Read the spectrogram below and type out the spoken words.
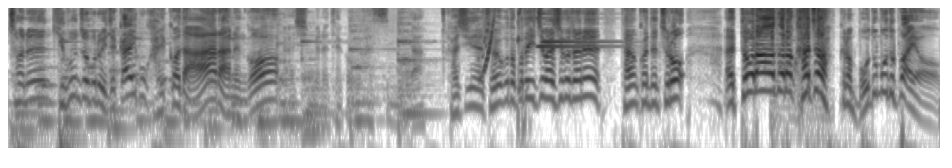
6천은 기본적으로 이제 깔고 갈 거다라는 거 아시면 될 것 같습니다. 전에 좋아요 구독 버튼 잊지 마시고 저는 다음 컨텐츠로 돌아오도록 하죠. 그럼 모두 모두 빠요.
